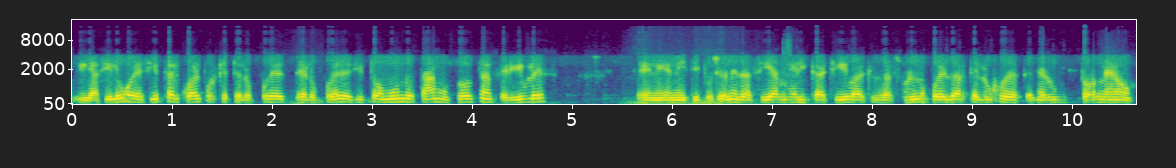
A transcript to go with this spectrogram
y así lo voy a decir tal cual porque te lo puede, te lo puede decir todo el mundo, estábamos todos transferibles en, en instituciones así, América, Chivas, Cruz Azul, no puedes darte el lujo de tener un torneo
